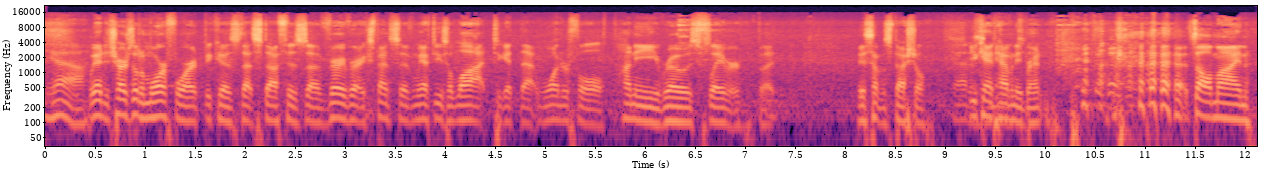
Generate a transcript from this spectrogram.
Yeah. We had to charge a little more for it because that stuff is uh, very, very expensive, and we have to use a lot to get that wonderful honey rose flavor. But it's something special. That You can't have any. Brent. it's all mine.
